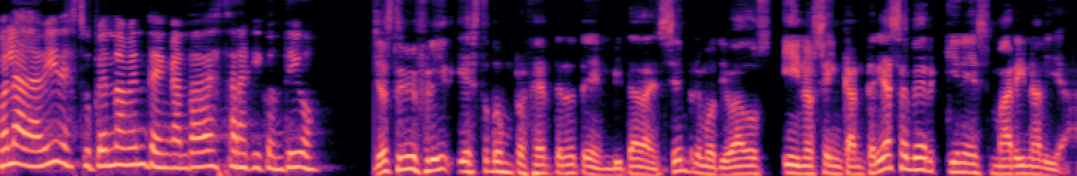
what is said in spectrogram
Hola David, estupendamente, encantada de estar aquí contigo. Yo estoy muy feliz y es todo un placer tenerte invitada en Siempre Motivados y nos encantaría saber quién es Marina Díaz.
